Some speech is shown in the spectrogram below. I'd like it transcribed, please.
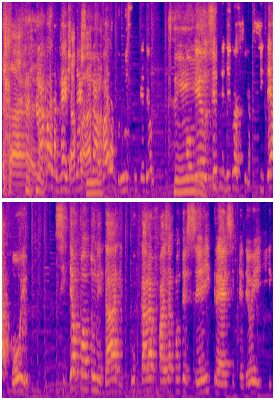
Ah, trabalha, hashtag Trabalha. trabalha Bruce, entendeu? Sim. Porque eu sempre digo assim, se der apoio, se der oportunidade, o cara faz acontecer e cresce, entendeu? E, e-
